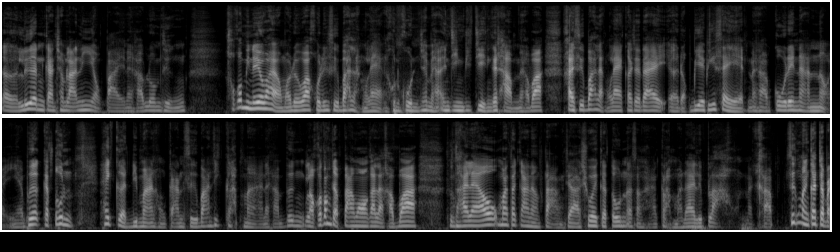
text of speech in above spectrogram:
เเลื่อนการชำระหนี้ออกไปนะครับ รวมถึงเขาก็มีนโยบายออกมาด้วยว่าคนที่ซื้อบ้านหลังแรกคุณๆใช่ไหมฮะจริงๆที่จีนก็ทำนะครับว่าใครซื้อบ้านหลังแรกก็จะได้ดอกเบี้ยพิเศษนะครับกู้ได้นานหน่อยเงี้ยเพื่อกระตุ้นให้เกิดดีมานของการซื้อบ้านที่กลับมานะครับ ซึ่งเราก็ต้องจับตามองกันแหละครับว่าสุดท้ายแล้วมาตรการต่างๆ จะช่วยกระตุ้นอสังหากลับมาได้หรือเปล่านะครับซึ่งมันก็จะไป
